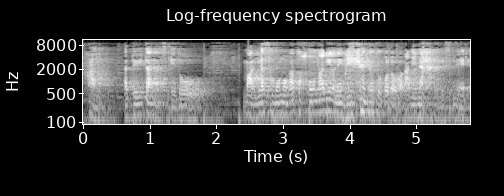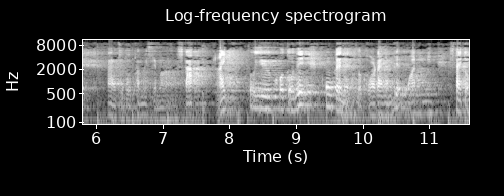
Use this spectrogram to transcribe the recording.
はい、やってみたんですけど、まあ、安物だとそうなるよね、みたいなところはありながらですね、はい、ちょっと試してました。はい、ということで、今回のことここら辺で終わりにしたいと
